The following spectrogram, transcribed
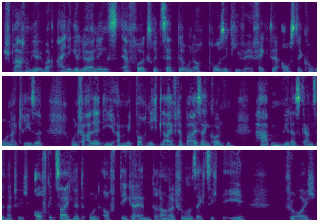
sprachen wir über einige Learnings, Erfolgsrezepte und auch positive Effekte aus der Corona-Krise. Und für alle, die am Mittwoch nicht live dabei sein konnten, haben wir das Ganze natürlich aufgezeichnet und auf dkm365.de für euch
